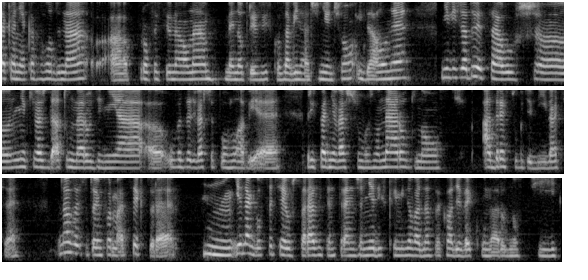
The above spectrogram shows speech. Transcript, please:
taká nejaká vhodná a profesionálna meno, priezvisko, zavináč, niečo ideálne. Nevyžaduje sa už uh, nejaký váš dátum narodenia, uh, uvádzať vaše pohlavie, prípadne vašu možno národnosť, adresu, kde bývate. Naozaj sú to informácie, ktoré hm, jednak vo svete už sa razí ten trend, že nediskriminovať na základe veku, národnosti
